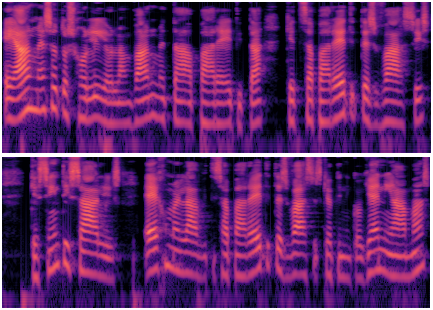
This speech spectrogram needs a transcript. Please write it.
Εάν μέσα από το σχολείο λαμβάνουμε τα απαραίτητα και τις απαραίτητες βάσεις και σύν της άλλης έχουμε λάβει τις απαραίτητες βάσεις και από την οικογένειά μας,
